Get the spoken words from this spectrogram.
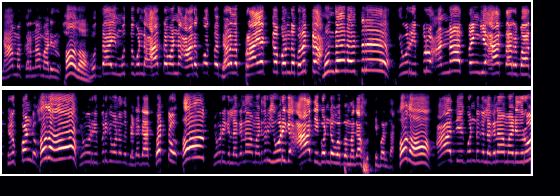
ನಾಮಕರಣ ಮಾಡಿರು. ಹೌದು. ಮುದ್ದಾಯಿ ಮುತ್ತುಗುಂಡ ಆಟವನ್ನ ಆಡಕೋತ ಬೆಳೆದ ಪ್ರಾಯಕ್ಕ ಬಂದ ಬಳಿಕ ಮುಂದೇನೈತ್ರಿ ಇವರಿಬ್ರು ಅಣ್ಣ ತಂಗಿ ಆತಾರ ಬಾ ತಿಳ್ಕೊಂಡು ಹೌದಾ? ಇವರಿಬ್ಬರಿಗೆ ಒಂದೊಂದು ಬೆಡಗ ಕೊಟ್ಟು ಮಾಡಿದ್ರು ಇವರಿಗೆ ಆದಿಗೊಂಡ ಒಬ್ಬ ಮಗ ಹುಟ್ಟಿ ಬಂದ. ಹೌದಾ? ಆದಿಗೊಂಡಗ ಲಗ್ನ ಮಾಡಿದ್ರು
